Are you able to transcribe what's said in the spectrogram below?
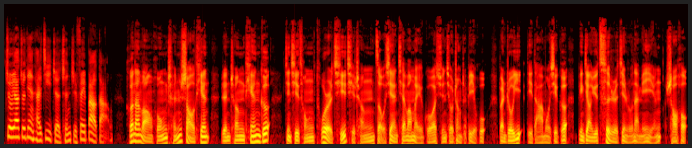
就亚洲电台记者陈子飞报道。河南网红陈少天，人称天哥。近期从土耳其启程走线前往美国寻求政治庇护，本周一抵达墨西哥，并将于次日进入难民营，稍后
